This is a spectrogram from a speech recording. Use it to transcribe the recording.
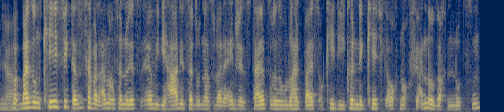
Ja. bei- so einem Käfig, das ist halt was anderes, wenn du jetzt irgendwie die Hardys da drin hast oder der AJ Styles oder so, wo du halt weißt, okay, die können den Käfig auch noch für andere Sachen nutzen.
